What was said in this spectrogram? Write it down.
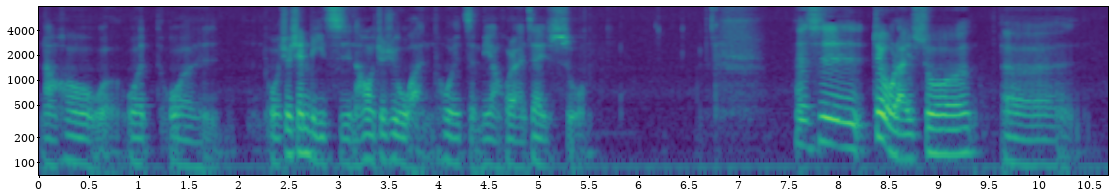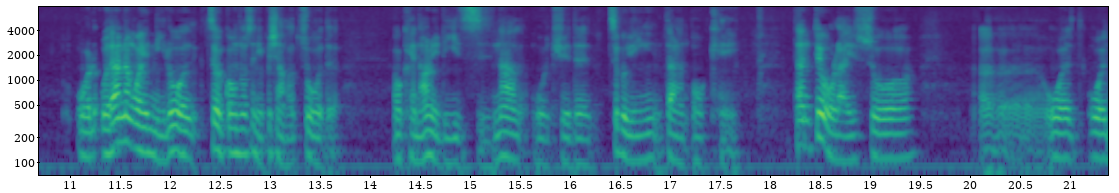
然后我我我我就先离职，然后就去玩或者怎么样，回来再说。但是对我来说，呃，我我当然认为，你如果这个工作是你不想要做的，OK，然后你离职，那我觉得这个原因当然 OK。但对我来说，呃，我我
